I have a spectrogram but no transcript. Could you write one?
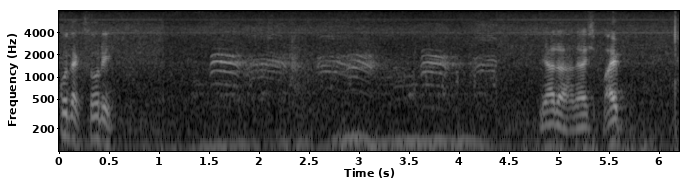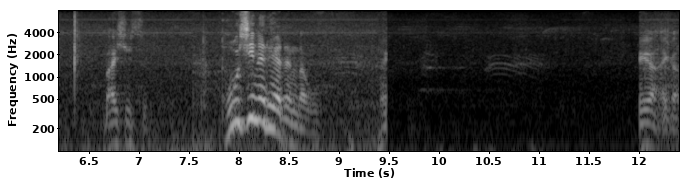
꼬꼬댁 소리. 미안하다. 내가 시- 말, 말 실수. 보신을 해야 된다고. 그러니까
